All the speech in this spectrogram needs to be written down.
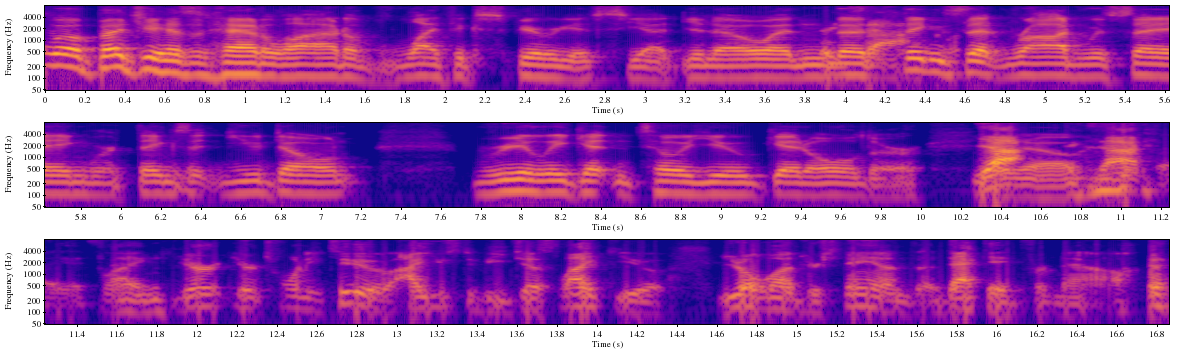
Well, Benji hasn't had a lot of life experience yet, you know, and the Exactly. things that Rod was saying were things that you don't really get until you get older. Yeah, you know? exactly. It's like you're you're 22. I used to be just like you. You'll understand a decade from now.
